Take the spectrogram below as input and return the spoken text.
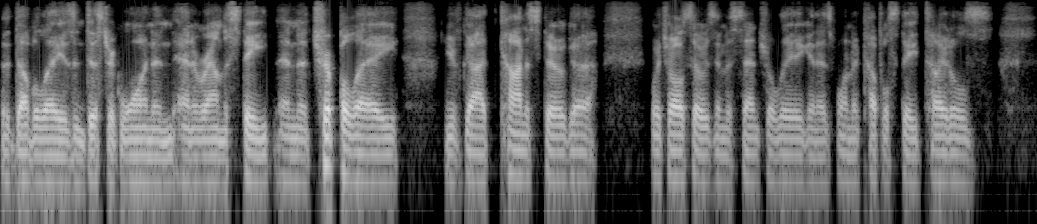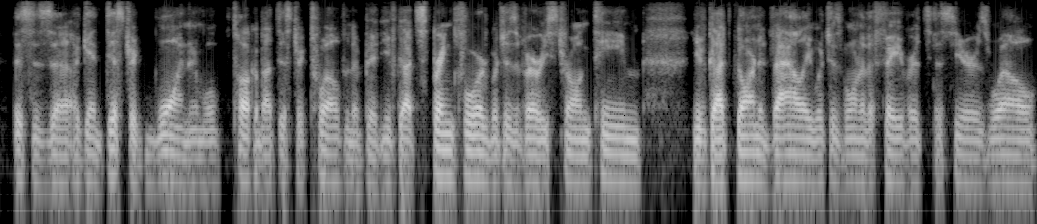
the double A is in District One and, and around the state. And the triple A, you've got Conestoga, which also is in the Central League and has won a couple state titles. This is uh, again District One, and we'll talk about District 12 in a bit. You've got Springford, which is a very strong team. You've got Garnet Valley, which is one of the favorites this year as well.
